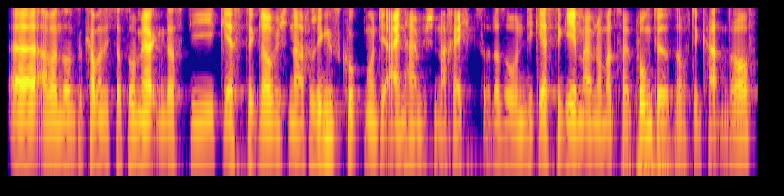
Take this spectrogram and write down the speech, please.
Äh, aber ansonsten kann man sich das so merken, dass die Gäste, glaube ich, nach links gucken und die Einheimischen nach rechts oder so. Und die Gäste geben einem nochmal zwei Punkte, das ist auf den Karten drauf.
